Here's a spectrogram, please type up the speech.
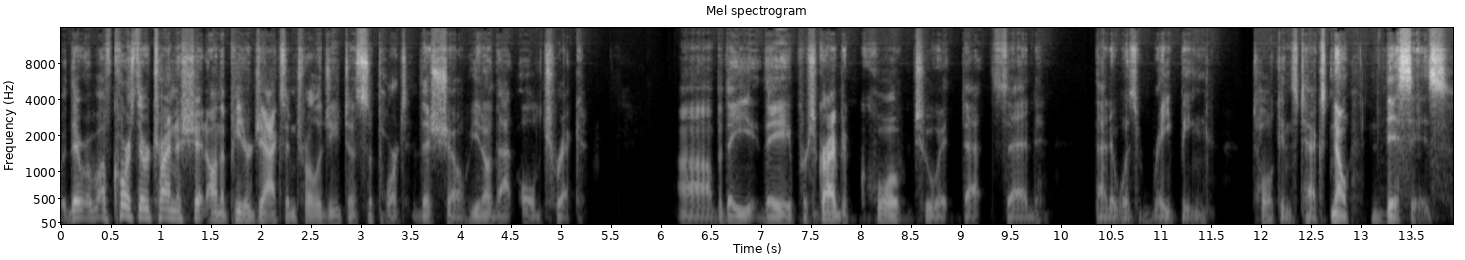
they were, of course they were trying to shit on the Peter Jackson trilogy to support this show, you know, that old trick. Uh, but they they prescribed a quote to it that said that it was raping Tolkien's text. No, this is.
